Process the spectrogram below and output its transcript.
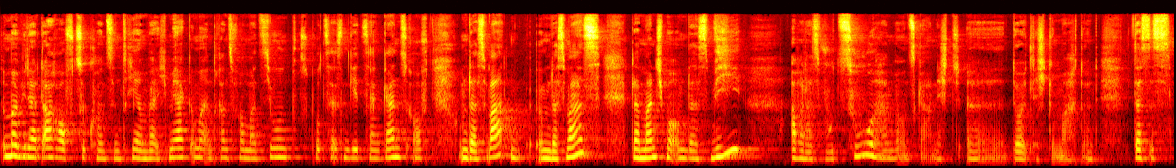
immer wieder darauf zu konzentrieren, weil ich merke immer in Transformationsprozessen geht es dann ganz oft um das, um das Was, dann manchmal um das Wie, aber das Wozu haben wir uns gar nicht äh, deutlich gemacht. Und das ist,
